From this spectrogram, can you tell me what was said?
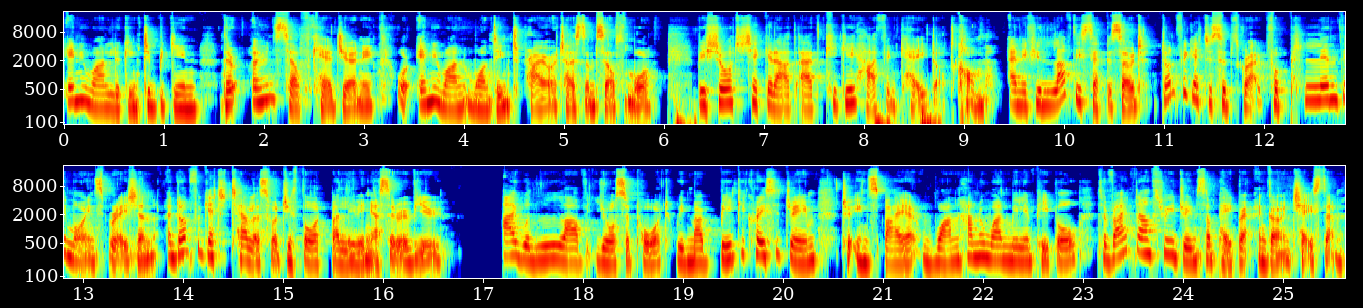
anyone looking to begin their own self care journey or anyone wanting to prioritize themselves more. Be sure to check it out at kikki-k.com. And if you love this episode, don't forget to subscribe for plenty more inspiration and don't forget to tell us what you thought by leaving us a review. I would love your support with my big crazy dream to inspire 101 million people to write down three dreams on paper and go and chase them.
